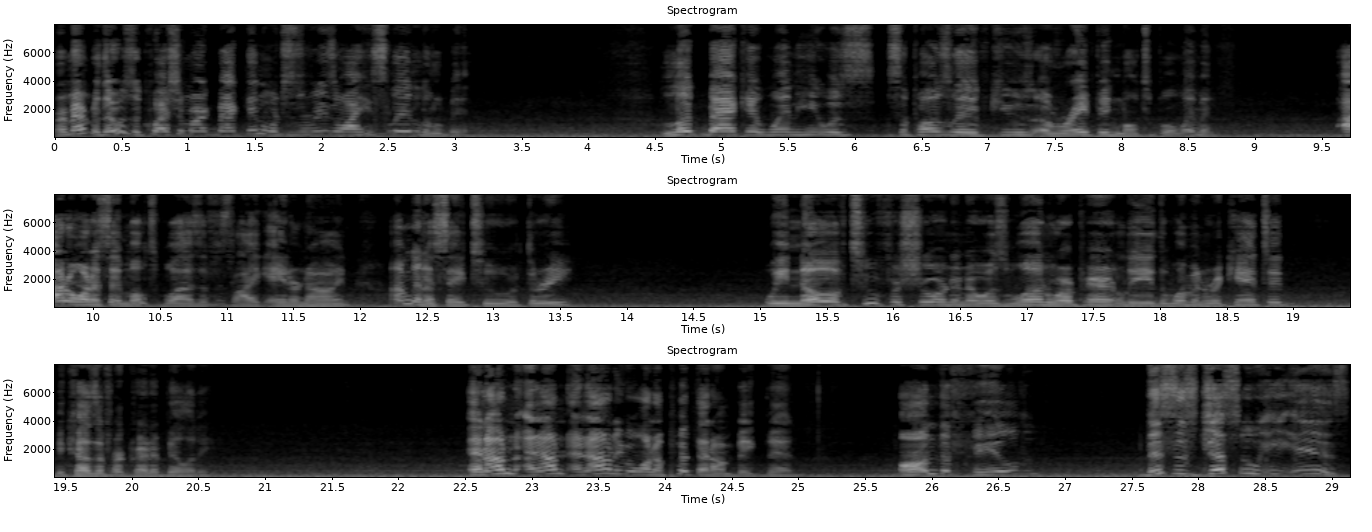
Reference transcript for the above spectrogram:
Remember, there was a question mark back then, which is the reason why he slid a little bit. Look back at when he was supposedly accused of raping multiple women. I don't want to say multiple as if it's like eight or nine. I'm going to say two or three. We know of two for sure, and then there was one where apparently the woman recanted because of her credibility. And I'm and I'm and I don't even want to put that on Big Ben. On the field, this is just who he is.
